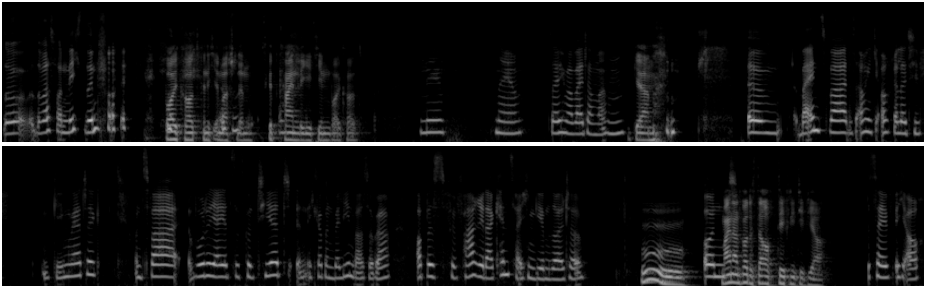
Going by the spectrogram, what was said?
so sowas von nicht sinnvoll. Boykott finde ich immer Das ist- schlimm. Es gibt keinen legitimen Boykott. Nee. Naja, soll ich mal weitermachen? Gern. Ähm, meins war, das ist auch eigentlich auch relativ gegenwärtig. Und zwar wurde ja jetzt diskutiert, in, ich glaube in Berlin war es sogar, ob es für Fahrräder Kennzeichen geben sollte. Uh, Und meine Antwort ist darauf definitiv ja. safe, ich auch.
